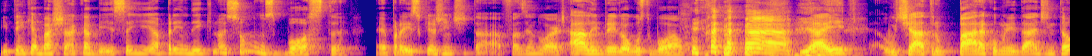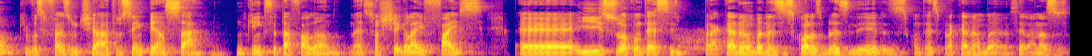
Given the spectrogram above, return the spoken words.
e tem que abaixar a cabeça e aprender que nós somos uns bosta. É para isso que a gente tá fazendo arte. Ah, lembrei do Augusto Boal. e aí, o teatro para a comunidade, então, que você faz um teatro sem pensar com quem que você tá falando, né? Só chega lá e faz. É, e isso acontece pra caramba nas escolas brasileiras, isso acontece pra caramba, sei lá, nas,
